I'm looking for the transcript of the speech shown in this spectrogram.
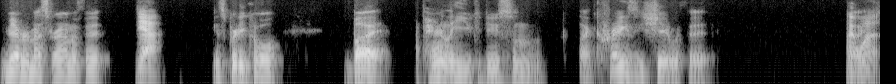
Have you ever messed around with it? yeah, It's pretty cool. But apparently you could do some like crazy shit with it. Like what?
